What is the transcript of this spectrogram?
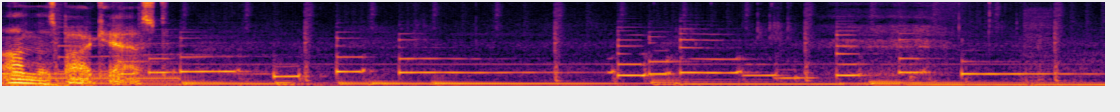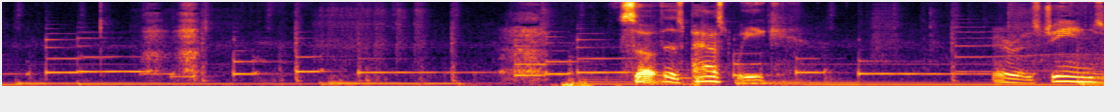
on this podcast. So, this past week, there was James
